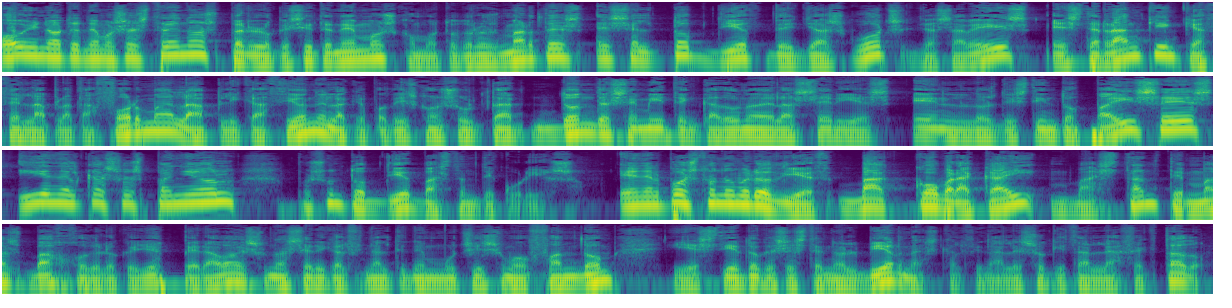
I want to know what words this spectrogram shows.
Hoy no tenemos estrenos, pero lo que sí tenemos, como todos los martes, es el top 10 de Just Watch, ya sabéis, este ranking que hace la plataforma, la aplicación en la que podéis consultar dónde se emiten cada una de las series en los distintos países y en el caso español, pues un top 10 bastante curioso. En el puesto número 10 va Cobra Kai, bastante más bajo de lo que yo esperaba, es una serie que al final tiene muchísimo fandom y es cierto que se estrenó el viernes, que al final eso quizás le ha afectado.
